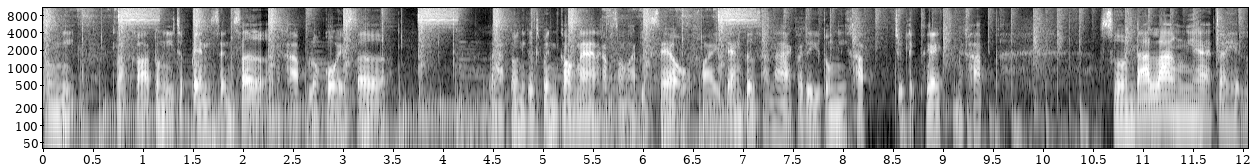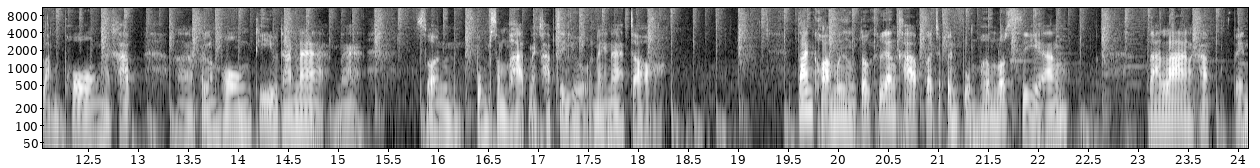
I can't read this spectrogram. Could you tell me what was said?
ตรงนี้แล้วก็ตรงนี้จะเป็นเซ็นเซอร์นะครับโลโก้ Acer และตรงนี้ก็จะเป็นกล้องหน้านะครับ2ล้านพิกเซล ไฟแจ้งเตือนสถานะก็จะอยู่ตรงนี้ครับ จุดเล็กๆนะครับ ส่วนด้านล่างนี้จะเห็นลำโพงนะครับเป็นลำโพงที่อยู่ด้านหน้านะส่วนปุ่มสัมผัสนะครับจะอยู่ในหน้าจอ ด้านขวามือของตัวเครื่องครับ ก็จะเป็นปุ่มเพิ่มลดเสียง ด้านล่างนะครับเป็น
